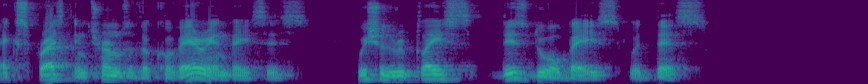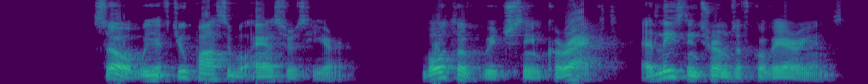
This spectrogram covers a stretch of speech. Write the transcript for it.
expressed in terms of the covariant basis, we should replace this dual base with this. So we have two possible answers here, both of which seem correct, at least in terms of covariance.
